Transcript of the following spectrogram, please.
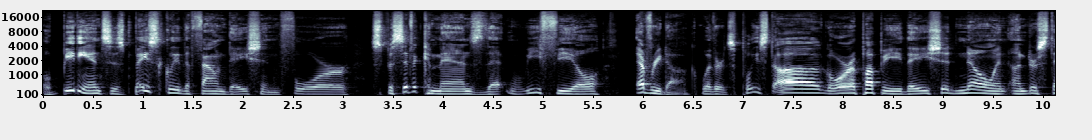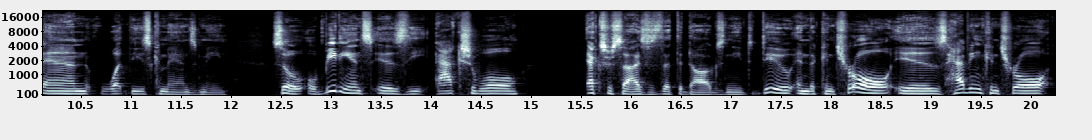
Obedience is basically the foundation for specific commands that we feel every dog, whether it's a police dog or a puppy, they should know and understand what these commands mean. So, obedience is the actual exercises that the dogs need to do. And the control is having control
